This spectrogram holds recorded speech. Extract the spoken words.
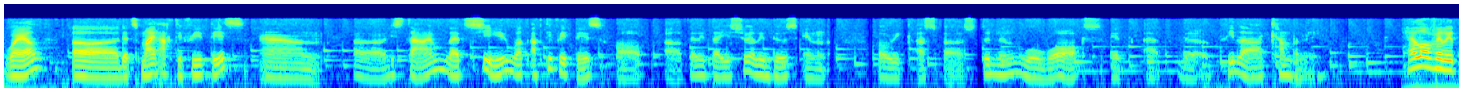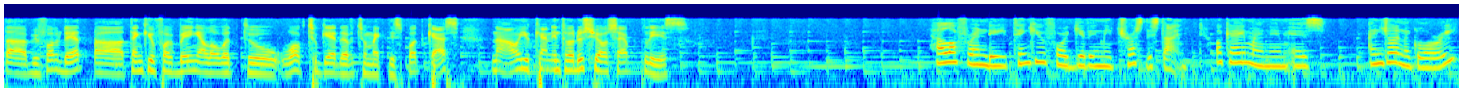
Well, uh, that's my activities and uh, this time let's see what activities of uh, Felita usually does in a week as a student who works at, at the Villa company. Hello, Velita. Before that, uh, thank you for being allowed to work together to make this podcast. Now you can introduce yourself, please. Hello, Friendy. Thank you for giving me trust this time. Okay, my name is Angelina Glory.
